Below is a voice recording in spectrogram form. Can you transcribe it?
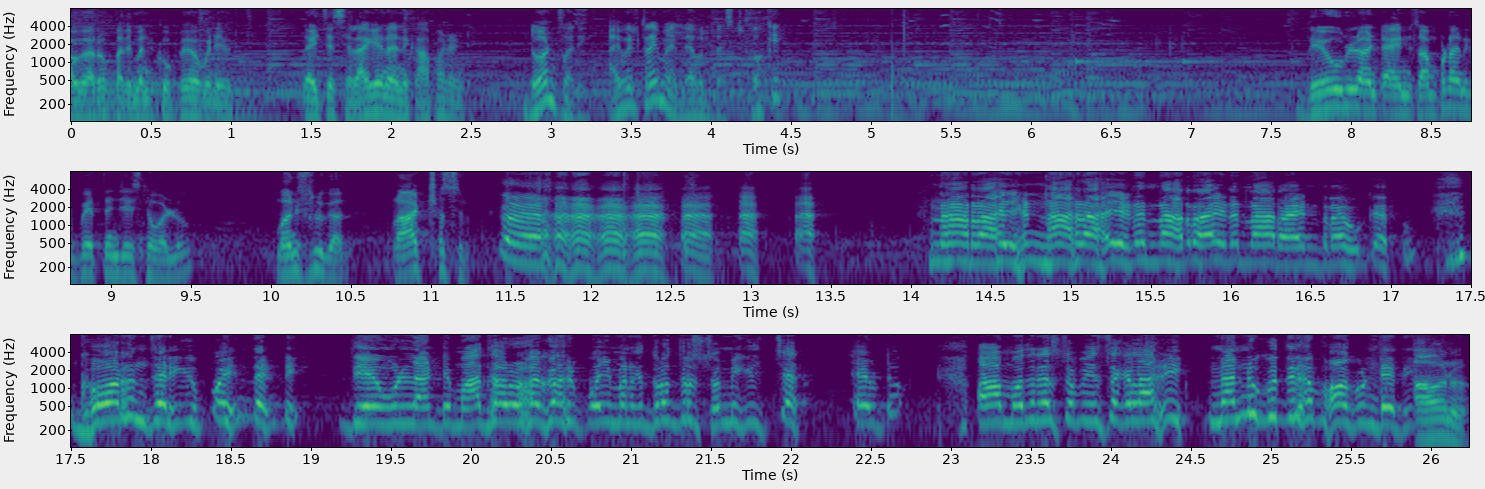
మాధవరావు గారు పది మందికి ఉపయోగపడే వ్యక్తి దయచేసి ఇలాగే నన్ను కాపాడండి. Don't worry I will try my level best okay దేవుళ్ళు అంటే ఆయన చంపడానికి ప్రయత్నం చేసిన వాళ్ళు మనుషులు కాదు రాక్షసులు. నారాయణ నారాయణ నారాయణ నారాయణరావు గారు ఘోరం జరిగిపోయిందండి. దేవుళ్ళ లాంటి మాధవరావు గారు పోయి మనకు దురదృష్టం మిగిల్చారు. ఏమిటో? ఆ మొదనష్టం ఇసుక లారీ నన్ను గుద్దినా బాగుండేది. అవును.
